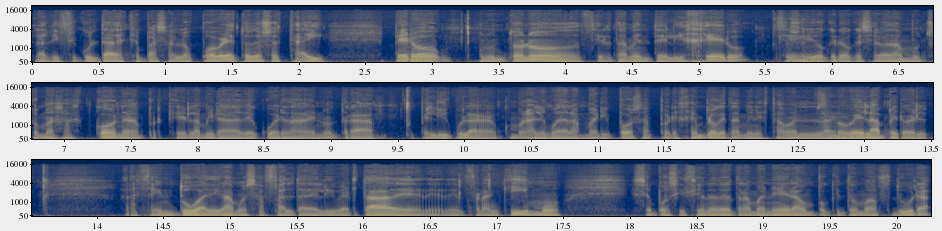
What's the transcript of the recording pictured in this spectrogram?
las dificultades que pasan los pobres, todo eso está ahí. Pero con un tono ciertamente ligero, que Sí. eso yo creo que se lo da mucho más a Ascona, porque la mirada de cuerda en otra película, como La lengua de las mariposas, por ejemplo, que también estaba en la Sí. novela, pero él acentúa, digamos, esa falta de libertad de- de- del franquismo, se posiciona de otra manera, un poquito más dura,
